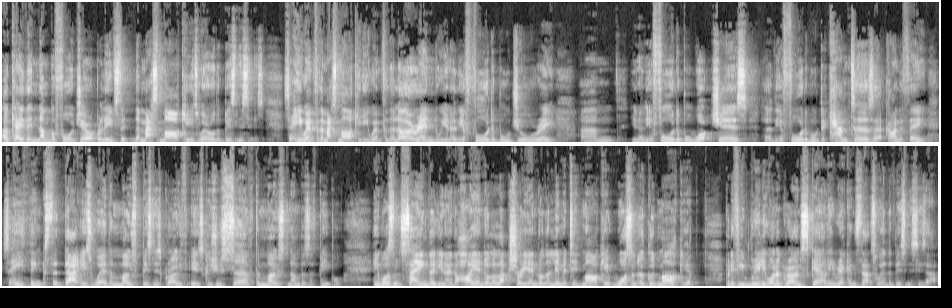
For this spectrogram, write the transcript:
Okay, then number four, Gerald believes that the mass market is where all the business is. So he went for the mass market. He went for the lower end, you know, the affordable jewelry, um, you know, the affordable watches, uh, the affordable decanters, that kind of thing. So he thinks that that is where the most business growth is because you serve the most numbers of people. He wasn't saying that, you know, the high end or the luxury end or the limited market wasn't a good market. But if you really want to grow and scale, he reckons that's where the business is at.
